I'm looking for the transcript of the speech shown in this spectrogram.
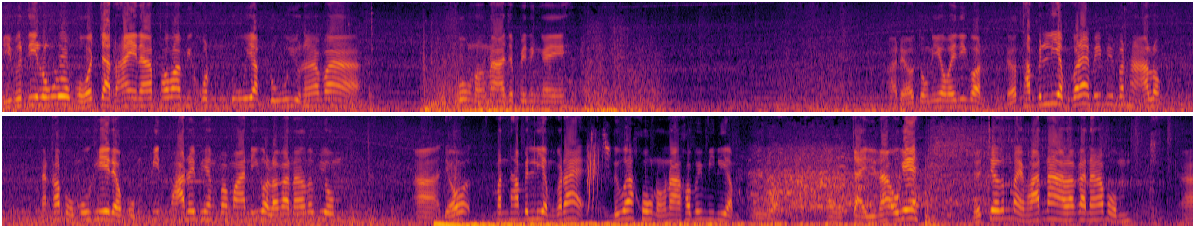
มีพื้นที่โล่งๆผมก็จัดให้นะเพราะว่ามีคนดูอยากดูอยู่นะครับว่าโค้งหนองนาจะเป็นยังไงอ่าเดี๋ยวตรงนี้เอาไว้นี่ก่อนเดี๋ยวทำเป็นเหลี่ยมก็ได้ไม่มีปัญหาหรอกนะครับผมโอเคเดี๋ยวผมปิดพาร์ทไว้เพียงประมาณนี้ก่อนแล้วกันนะท่านผู้ชมอ่าเดี๋ยวมันทำเป็นเหลี่ยมก็ได้ หรือว่าโค้งหนองนาเขาไม่มีเหลี่ยมเออว่ะน่าสนใจดีนะโอเคเดี๋ยวเจอกันใหม่พาร์ทหน้าแล้วกันนะครับผมอ่า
